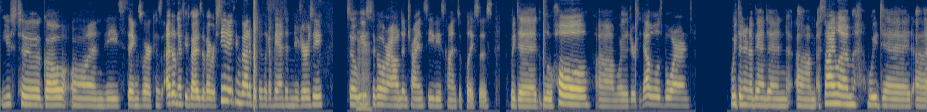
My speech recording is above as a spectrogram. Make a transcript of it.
used to go on these things where, because I don't know if you guys have ever seen anything about it, but there's like abandoned New Jersey. So we Mhm. used to go around and try and see these kinds of places. We did the Blue Hole, um, where the Jersey Devil was born. We did an abandoned um, asylum. We did uh,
